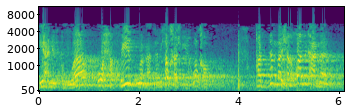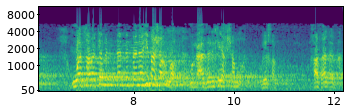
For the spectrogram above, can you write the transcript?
يعني الأواب وحفيظ ومع ذلك الخشية والخوف. قدم ما شاء الله من أعمال وترك من من مناهي ما شاء الله ومع ذلك يخشى الله ويخاف. يخاف هذا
